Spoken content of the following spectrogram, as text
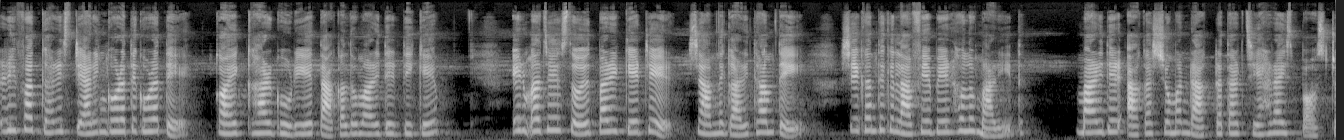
রিফাত গাড়ির স্টিয়ারিং ঘোরাতে ঘোরাতে কয়েক ঘাড় ঘুরিয়ে তাকালো মারিদের দিকে। এর মাঝে সৈয়দ বাড়ির গেটের সামনে গাড়ি থামতেই সেখান থেকে লাফিয়ে বের হলো মারিদ। মারিদের আকাশ সমান রাগটা তার চেহারায় স্পষ্ট।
